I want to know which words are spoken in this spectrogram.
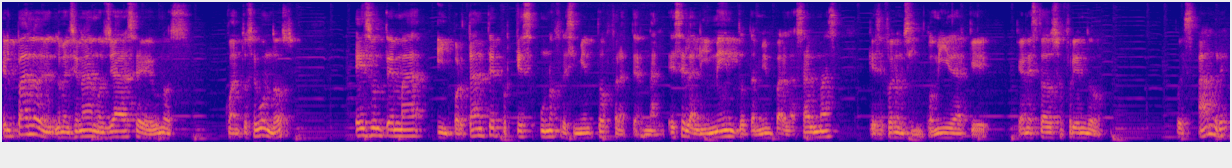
El pan lo, lo mencionábamos ya hace unos cuantos segundos. Es un tema importante porque es un ofrecimiento fraternal. Es el alimento también para las almas que se fueron sin comida, que, que han estado sufriendo pues hambre.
